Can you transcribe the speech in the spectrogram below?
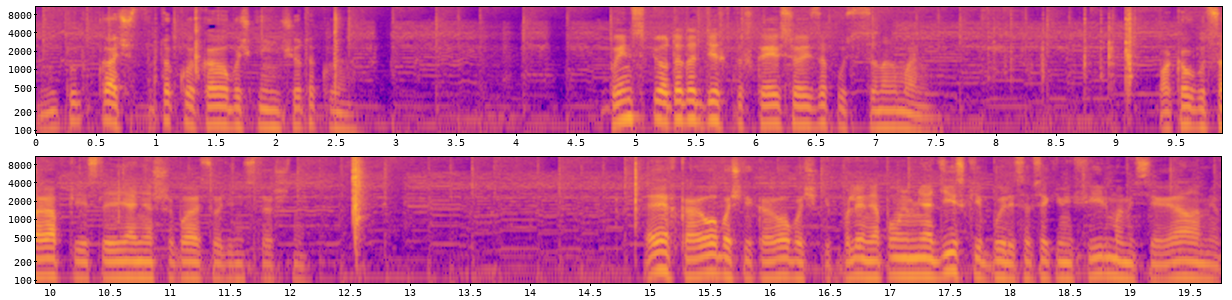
Ну тут качество такое, коробочки ничего такое. В принципе, вот этот диск-то скорее всего и запустится нормально. По кругу царапки, если я не ошибаюсь, вроде не страшны. Эх, коробочки, коробочки. Блин, я помню, у меня диски были со всякими фильмами, сериалами.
